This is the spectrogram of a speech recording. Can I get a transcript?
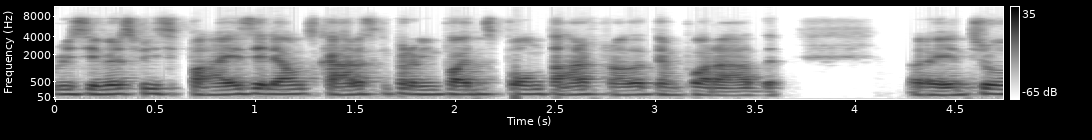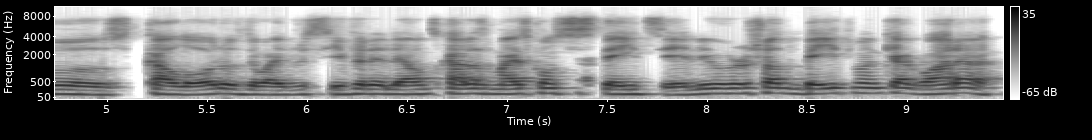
receivers principais, ele é um dos caras que para mim pode despontar no final da temporada. Entre os calouros do wide receiver, ele é um dos caras mais consistentes. Ele e o Rashad Bateman, que agora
